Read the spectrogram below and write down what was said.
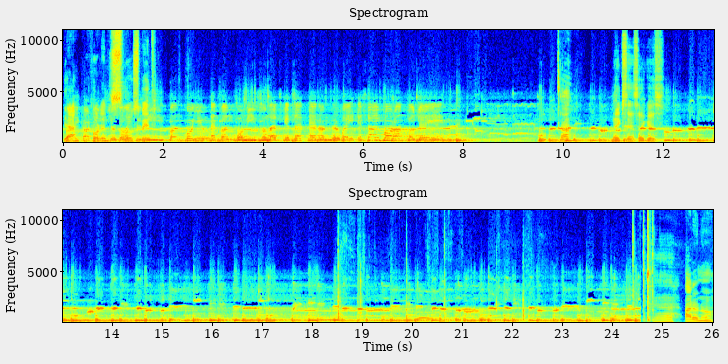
Yeah, recorded slow speed. Fun for you and fun for me, so let's get set and underway. It's time for Uncle Jay. Ah, makes sense, I guess. I don't know.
